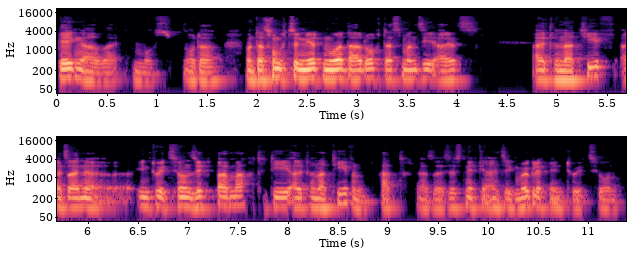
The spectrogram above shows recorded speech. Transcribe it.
gegenarbeiten muss. Oder, und das funktioniert nur dadurch, dass man sie als alternativ, als eine Intuition sichtbar macht, die Alternativen hat. Also es ist nicht die einzig mögliche Intuition,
